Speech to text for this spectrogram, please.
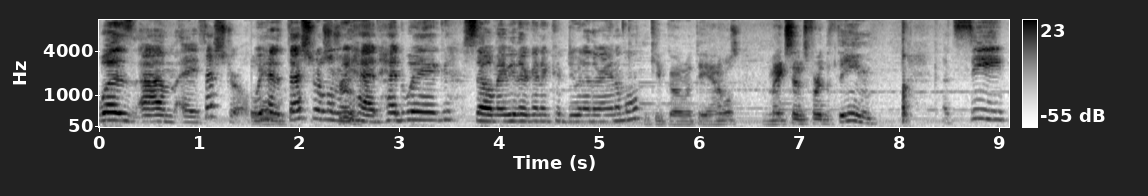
Was um, a Thestral. We had a Ooh, Thestral and we had Hedwig, so maybe they're gonna could do another animal. keep going with the animals. Makes sense for the theme. Let's see.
